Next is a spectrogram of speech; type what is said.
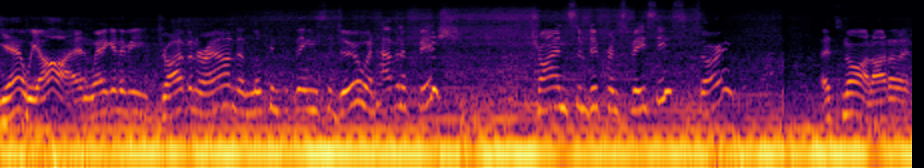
Yeah, we are, and we're going to be driving around and looking for things to do and having a fish, trying some different species. Sorry, it's not. I don't.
